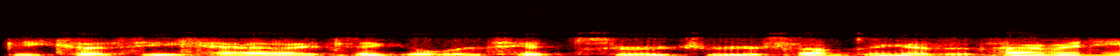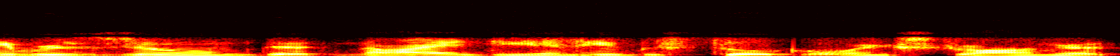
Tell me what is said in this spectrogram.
because he had, I think it was hip surgery or something at the time, and he resumed at 90, and he was still going strong at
